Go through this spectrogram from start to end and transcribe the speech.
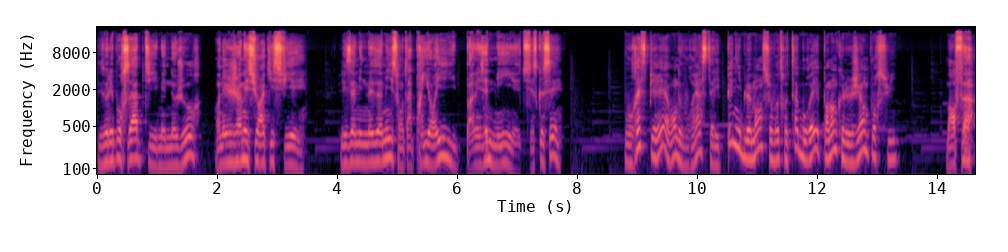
Désolé pour ça, petit, mais de nos jours, on n'est jamais sûr à qui se fier. Les amis de mes amis sont a priori pas mes ennemis, et tu sais ce que c'est. Vous respirez avant de vous réinstaller péniblement sur votre tabouret pendant que le géant poursuit. Mais enfin,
